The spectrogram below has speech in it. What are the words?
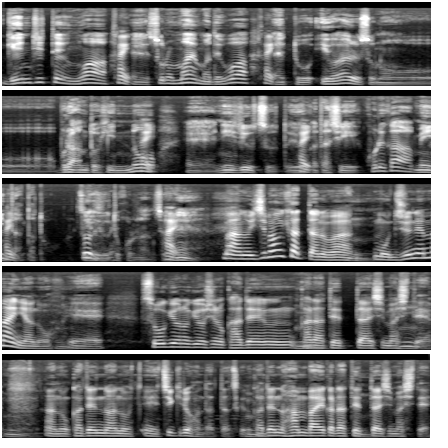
現時点は、はい、えー、その前までは、はい、えっと、いわゆるそのブランド品の、はい、えー、二流通という形、これがメインだったと。いう、ところなんですよね。まあ、あの一番大きかったのは、うん、もう10年前にあの、うん、えー創業の業種の家電から撤退しまして、うんうん、あの家電のあの、えー、地域量販だったんですけど、うん、家電の販売から撤退しまして、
